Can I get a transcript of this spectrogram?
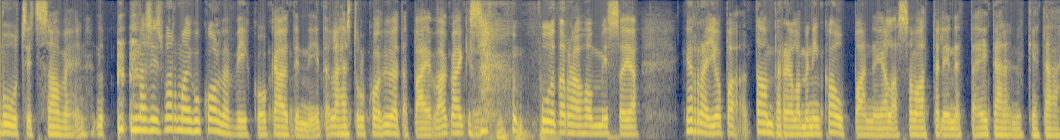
bootsit saveen. Niin, mä siis varmaan kun kolme viikkoa käytin niitä, lähestulkoon yötä päivää kaikissa puutarhahommissa ja kerran jopa Tampereella menin kauppaan ne jalassa. Mä ajattelin, että ei täällä nyt ketään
